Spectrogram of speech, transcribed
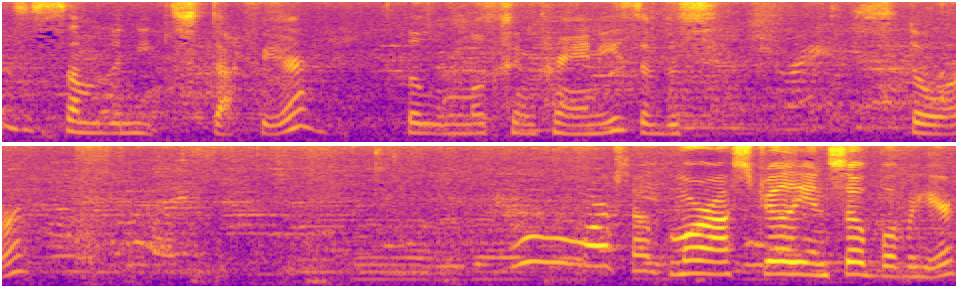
This is some of the neat stuff here. The little nooks and crannies of this store. Ooh, more soap, more Australian soap over here.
